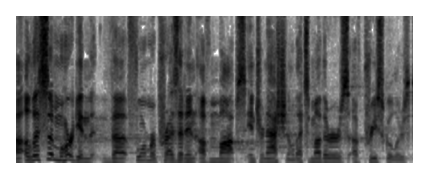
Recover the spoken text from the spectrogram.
Uh, Elisa Morgan, the former president of MOPS International, that's Mothers of Preschoolers,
